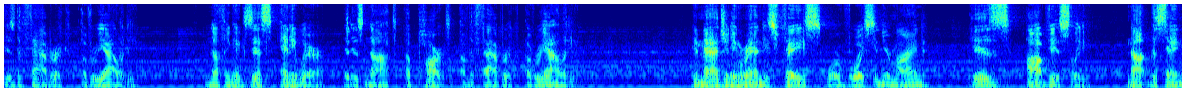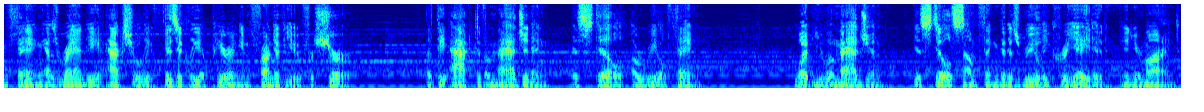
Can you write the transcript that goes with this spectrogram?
is the fabric of reality. Nothing exists anywhere that is not a part of the fabric of reality. Imagining Randy's face or voice in your mind is, obviously, not the same thing as Randy actually physically appearing in front of you for sure. But the act of imagining is still a real thing. What you imagine is still something that is really created in your mind.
